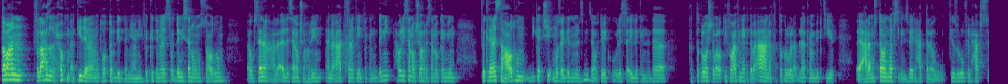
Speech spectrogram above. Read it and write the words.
طبعا في لحظة الحكم أكيد أنا متوتر جدا يعني فكرة إن أنا لسه قدامي سنة ونص أقعدهم أو سنة على الأقل سنة وشهرين. أنا قعدت سنتين فكان قدامي حوالي سنة وشهر سنة وكام يوم. أنا لسه هاقعدهم دي كانت شيء مزعج جدًا بالنسبة لي زي ما قُلت لِك، ولسه قايل لِك إن ده كانت تجربة مش هتبقى لطيفة وعارف إن هي كانت هتبقى أعنف في التجربة اللي قبلها كمان بكتير، آآ على المستوى النفسي بالنسبة لي حتى لو في ظروف الحبس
